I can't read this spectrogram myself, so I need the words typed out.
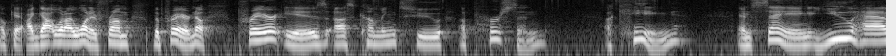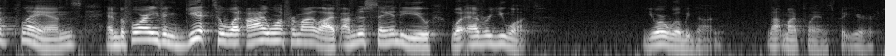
Okay, I got what I wanted from the prayer. No, prayer is us coming to a person a king and saying, You have plans, and before I even get to what I want for my life, I'm just saying to you, whatever you want, your will be done. Not my plans, but yours.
